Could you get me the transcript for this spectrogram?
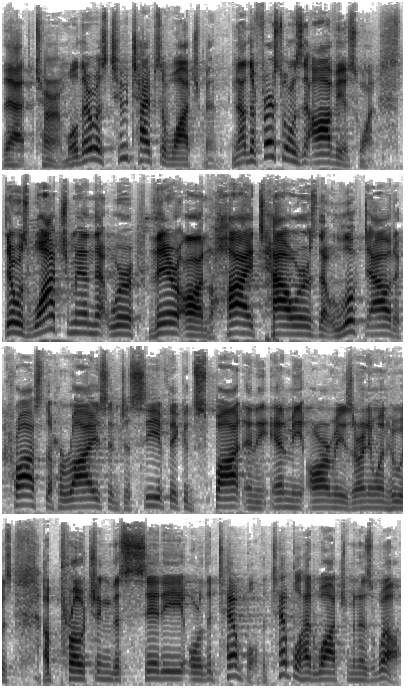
that term? Well, there was two types of watchmen. Now, the first one was the obvious one. There was watchmen that were there on high towers that looked out across the horizon to see if they could spot any enemy armies or anyone who was approaching the city or the temple. The temple had watchmen as well.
